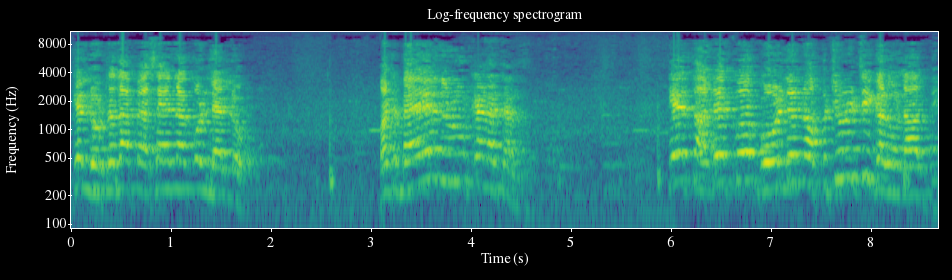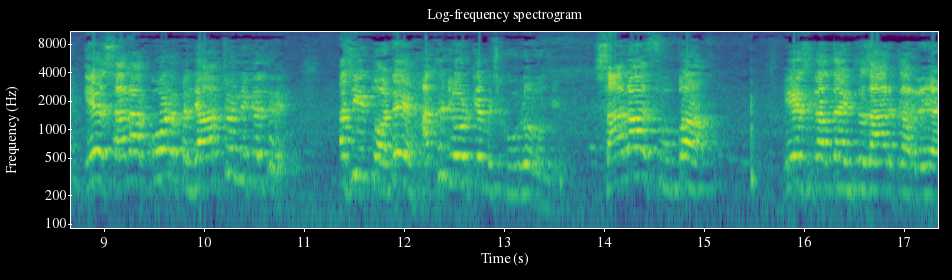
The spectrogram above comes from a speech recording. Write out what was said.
ਕਿ ਲੁੱਟ ਦਾ ਪੈਸਾ ਇਹਨਾਂ ਕੋਲ ਲੈ ਲਓ। ਬਟ ਮੈਂ ਇਹ ਜ਼ਰੂਰ ਕਹਿਣਾ ਚਾਹੁੰਦਾ ਕਿ ਤੁਹਾਡੇ ਕੋਲ 골ਡਨ ਓਪਰਚੁਨਿਟੀ ਗਲੋਂ ਨਾਲ ਦੀ ਇਹ ਸਾਰਾ ਕੋੜ ਪੰਜਾਬ ਚੋਂ ਨਿਕਲ ਰਿਹਾ ਅਸੀਂ ਤੁਹਾਡੇ ਹੱਥ ਜੋੜ ਕੇ ਮਸ਼ਕੂਰ ਹੋਵਾਂਗੇ। ਸਾਰਾ ਸੂਬਾ ਇਸ ਗੱਲ ਦਾ ਇੰਤਜ਼ਾਰ ਕਰ ਰਿਹਾ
